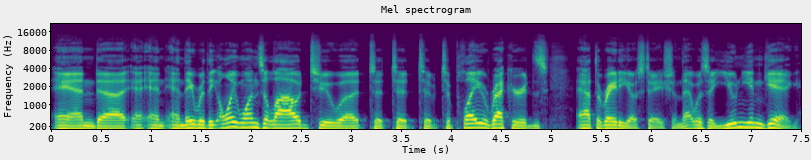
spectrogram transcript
and uh, and and they were the only ones allowed to, uh, to to to to play records at the radio station. That was a union gig,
